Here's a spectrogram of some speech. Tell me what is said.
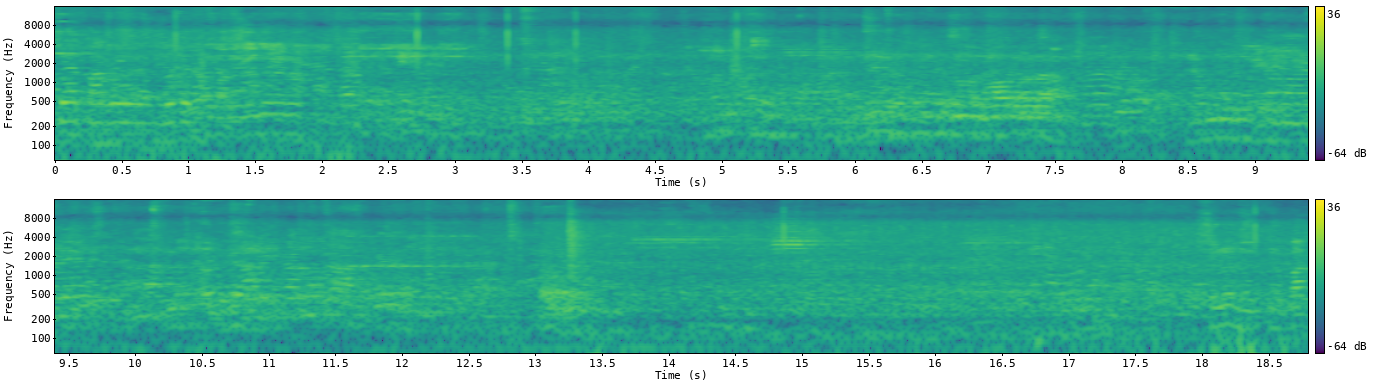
이제 바로 무대 Sino nung pa?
